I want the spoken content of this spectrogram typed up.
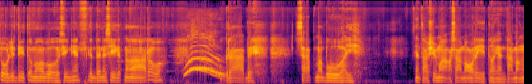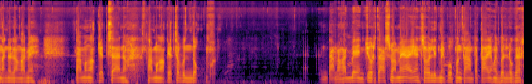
Solid dito mga bossing yan. Ganda ng sikat ng araw oh. Grabe. Sarap mabuhay. Yan tapos yung mga kasama ko rito. Yan tamang ano lang kami. Tamang akyat sa ano. Tamang akyat sa bundok. Tamang adventure. Tapos mamaya yan solid may pupuntahan pa tayong ibang lugar.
